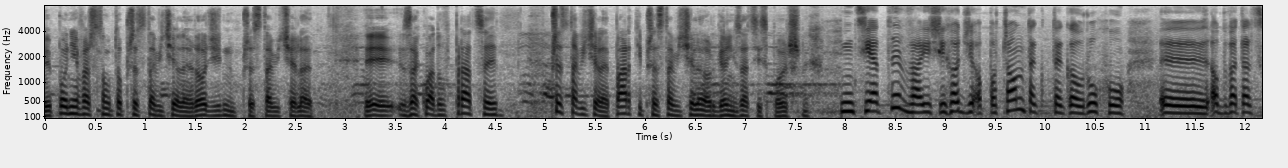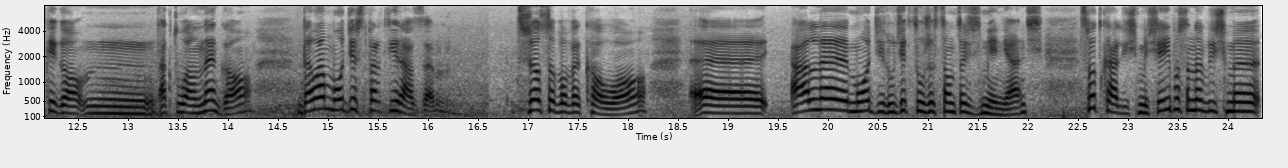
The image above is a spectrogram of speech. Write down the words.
y, ponieważ są to przedstawiciele rodzin, przedstawiciele y, zakładów pracy, przedstawiciele partii, przedstawiciele organizacji społecznych. Inicjatywa, jeśli chodzi o początek tego ruchu y, obywatelskiego mm, aktualnego, dała młodzież z partii Razem. Trzyosobowe koło, e, ale młodzi ludzie, którzy chcą coś zmieniać, spotkaliśmy się i postanowiliśmy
